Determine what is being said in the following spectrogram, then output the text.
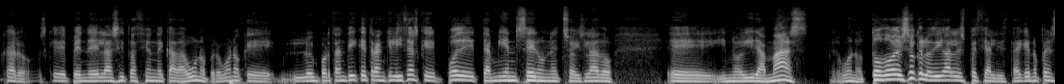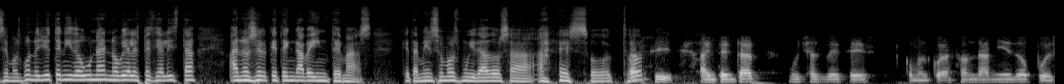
Claro, es que depende de la situación de cada uno, pero bueno, que lo importante y que tranquiliza es que puede también ser un hecho aislado eh, y no ir a más. Pero bueno, todo eso que lo diga el especialista, ¿eh? que no pensemos, bueno, yo he tenido una, no voy al especialista, a no ser que tenga 20 más, que también somos muy dados a, eso, doctor. Ah, sí, a intentar muchas veces, como el corazón da miedo, pues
